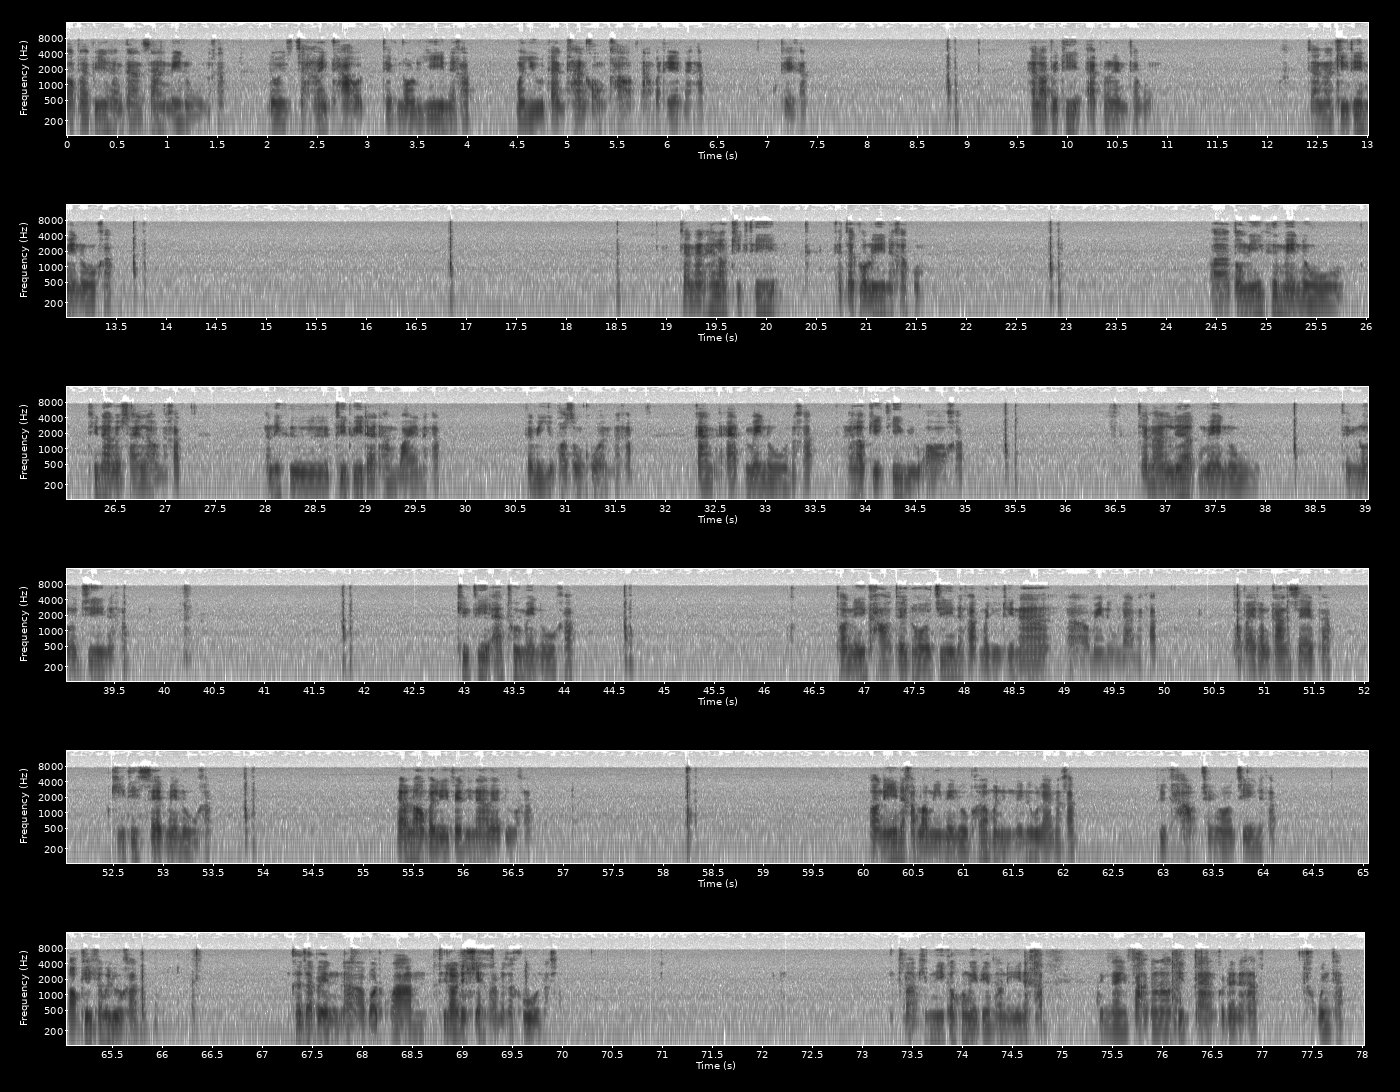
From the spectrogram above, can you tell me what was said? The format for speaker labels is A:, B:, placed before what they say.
A: ต่อไปพี่จะทำการสร้างเมนูนะครับ โดยจะให้ข่าวเทคโนโลยีนะครับ มาอยู่ด้านข้างของข่าวต่างประเทศนะครับ โอเคครับ ให้เราไปที่ Apparent ครับผม จากนั้นคลิกที่เมนูครับ จากนั้นให้เราคลิกที่ Category นะครับผมอ่าตรงนี้คือเมนูที่หน้าเว็บไซต์เรานะครับ อันนี้คือที่พี่ได้ทำไว้นะครับ ก็มีอยู่พอสมควรนะครับ การ add เมนูนะครับ ให้เราคลิกที่ view all ครับ จากนั้นเลือกเมนูเทคโนโลยีนะครับ คลิกที่ add to menu ครับ ตอนนี้ข่าวเทคโนโลยีนะครับ มาอยู่ที่หน้าเมนูแล้วนะครับ ต่อไปทำการเซฟครับ คลิกที่เซฟเมนูครับ แล้วลองไปรีเฟรชที่หน้าเว็บดูครับ ตอนนี้นะครับเรามีเมนูเพิ่มมาหนึ่งเมนูแล้วนะครับ คือข่าวเทคโนโลยีนะครับลองคลิกเข้าไปดูครับ ก็จะเป็นบทความที่เราได้เขียนไว้เมื่อสักครู่นะครับสำหรับคลิปนี้ก็คงมีเพียงเท่านี้นะครับเป็นไงฝากน้องๆติดตามกันด้วยนะครับ ขอบคุณครับ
